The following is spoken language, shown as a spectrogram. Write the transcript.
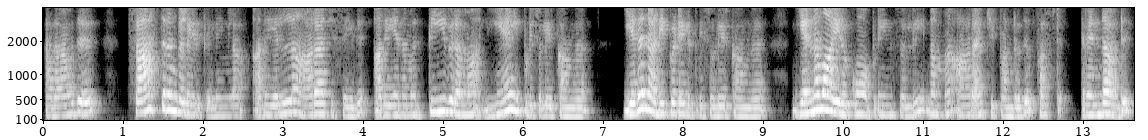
அதாவது சாஸ்திரங்கள் இருக்கு இல்லைங்களா? அதை எல்லாம் ஆராய்ச்சி செய்து அதைய நம்ம தீவிரமா ஏன் இப்படி சொல்லியிருக்காங்க? எதன் அடிப்படையில் இப்படி சொல்லியிருக்காங்க? என்னவா இருக்கும் அப்படின்னு சொல்லி நம்ம ஆராய்ச்சி பண்றது ஃபர்ஸ்ட் ரெண்டாவது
